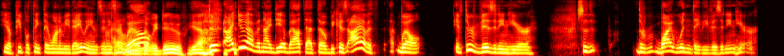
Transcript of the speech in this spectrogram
you know, people think they want to meet aliens and he's I like, well, know that we do. Yeah. do- I do have an idea about that though, because I have a well, if they're visiting here, so the, the why wouldn't they be visiting here?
